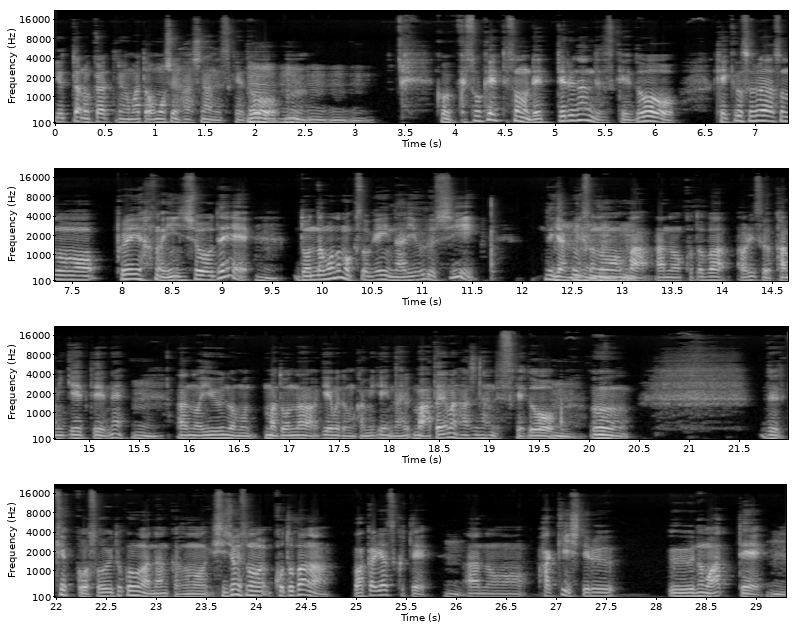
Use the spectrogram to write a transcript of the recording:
言ったのかっていうのがまた面白い話なん。ですけど、こうクソゲーってそのレッテルなん。ですけど、結局それはそのプレイヤーの印象で、うん。どん。なものもクソゲーになりうるし、で、逆にその、まあ、あの、言葉、あるいは神ゲーってね、うんあの、言うのも、まあ、どんなゲームでも神ゲーになる、まあ、当たり前の話なんですけど、うんうん。で、結構そういうところがなんかその、非常にその言葉が分かりやすくて、うんあの、はっきりしてるのもあって、うん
